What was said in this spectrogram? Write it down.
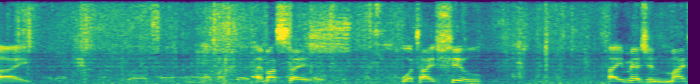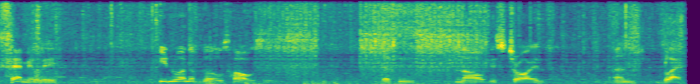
I I must say what I feel. I imagine my family in one of those houses that is now destroyed and black.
